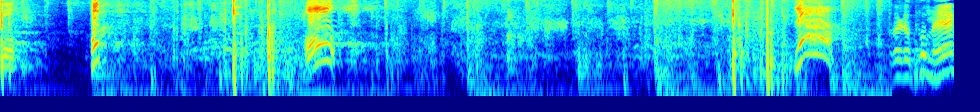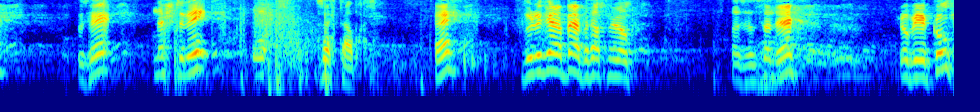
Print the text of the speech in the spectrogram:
Go. Hop. Oh. Ja! Hør du på med her? Du ser, neste vi, og trekk deg opp. Ok? Burde gjøre bedre på det som er opp. Sen där. Då blir det golf.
